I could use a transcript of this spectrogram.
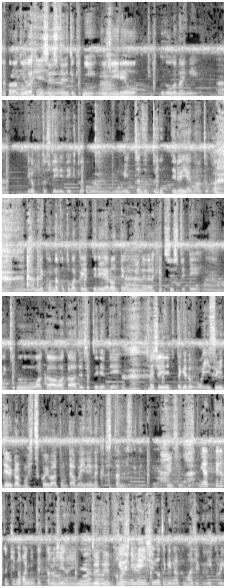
だから動画編集してる時に文字入れを結局動画内にテロップとして入れていくと、うん。うん。めっちゃずっと言ってるんやなとか、うんなんでこんなことばっか言ってるんやろって思いながら編集してて、うんで昨日のも若ー若ーってずっと入れて、最初入れてたけどもう言い過ぎてるからもうしつこいわと思ってあんま入れなくしたんですよね。編集して。やってる時の本人って楽しいのにね。うん全然楽し急に編集の時になるとマジ、え、これ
